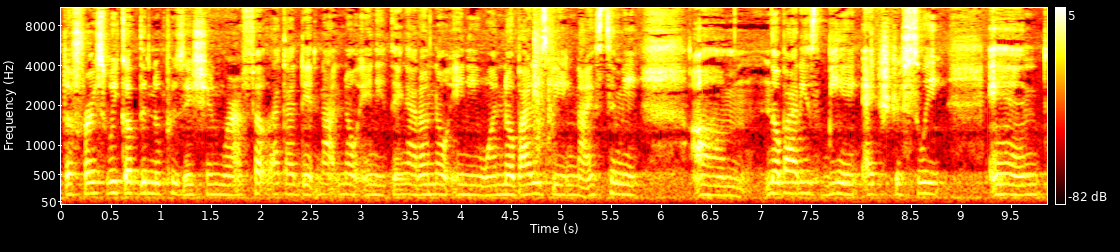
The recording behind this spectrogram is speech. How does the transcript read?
the first week of the new position where I felt like I did not know anything. I don't know anyone. Nobody's being nice to me. Um, nobody's being extra sweet. And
